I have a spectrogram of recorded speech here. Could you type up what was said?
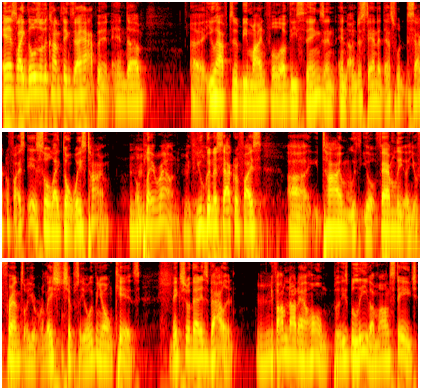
And it's like those are the kind of things that happen. And um, uh, you have to be mindful of these things and, and understand that that's what the sacrifice is. So like, don't waste time. Don't play around. If you're gonna sacrifice uh, time with your family or your friends or your relationships or your, even your own kids, make sure that it's valid. If I'm not at home, please believe I'm on stage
